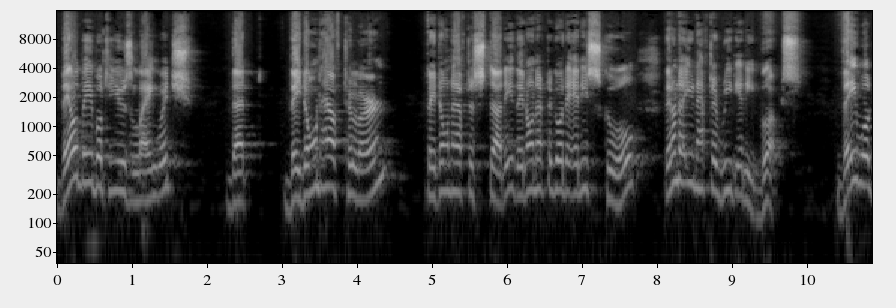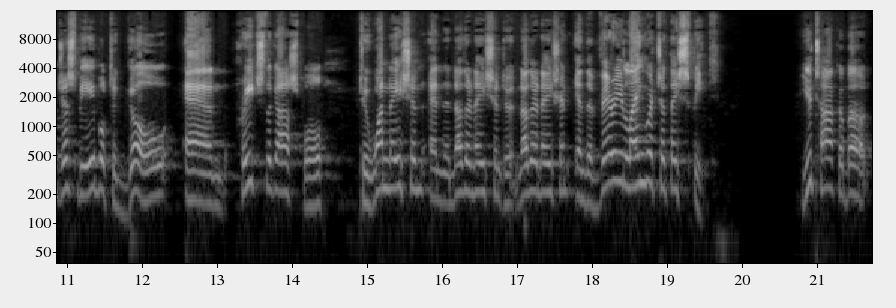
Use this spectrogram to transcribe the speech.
They'll be able to use language that they don't have to learn. They don't have to study. They don't have to go to any school. They don't even have to read any books. They will just be able to go and preach the gospel to one nation and another nation to another nation in the very language that they speak. You talk about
